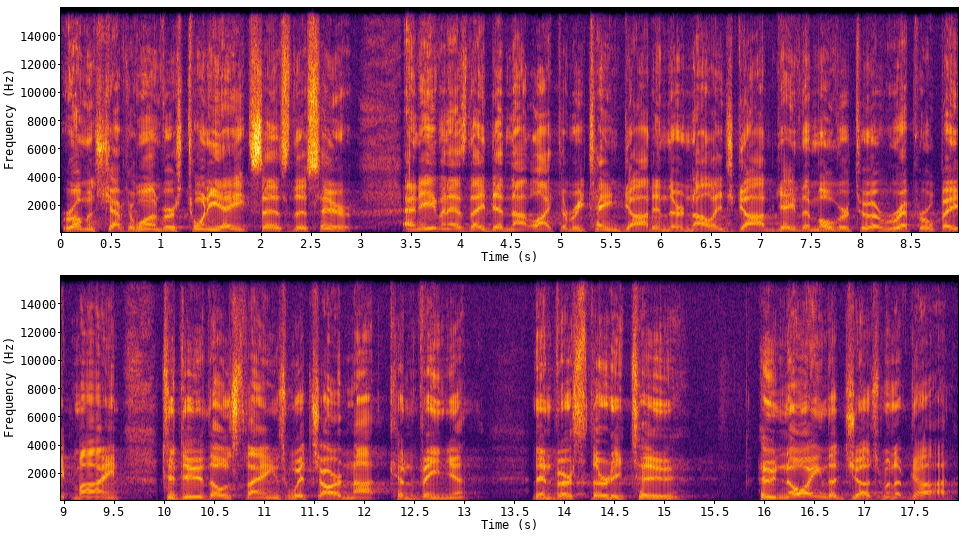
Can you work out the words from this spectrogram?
Romans chapter 1, verse 28 says this here. And even as they did not like to retain God in their knowledge, God gave them over to a reprobate mind to do those things which are not convenient. Then, verse 32 who knowing the judgment of God,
